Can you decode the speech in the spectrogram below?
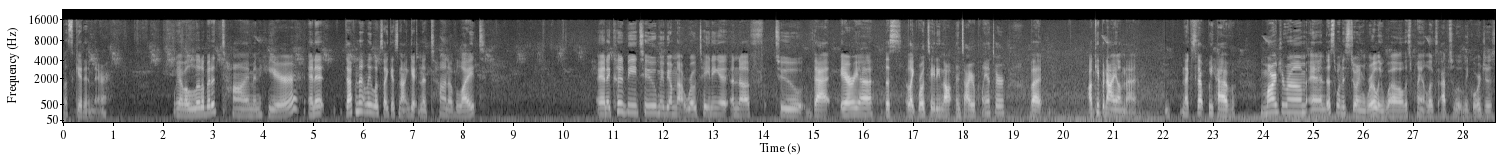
Let's get in there. We have a little bit of thyme in here and it definitely looks like it's not getting a ton of light. And it could be too, maybe I'm not rotating it enough to that area, this like rotating the entire planter, but I'll keep an eye on that. Next up we have marjoram and this one is doing really well. This plant looks absolutely gorgeous.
